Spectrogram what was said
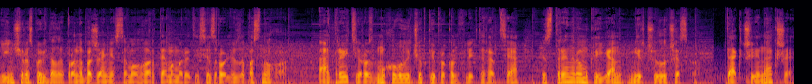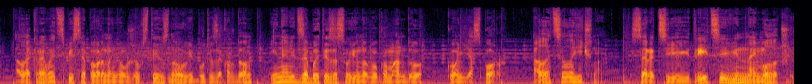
інші розповідали про небажання самого Артема миритися з роллю запасного. А треті роздмухували чутки про конфлікт гравця з тренером киян Мірчою Луческо. Так чи інакше, але кравець після повернення уже встиг знову відбути за кордон і навіть забити за свою нову команду Кон'я Спор. Але це логічно. Серед цієї трійці він наймолодший.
